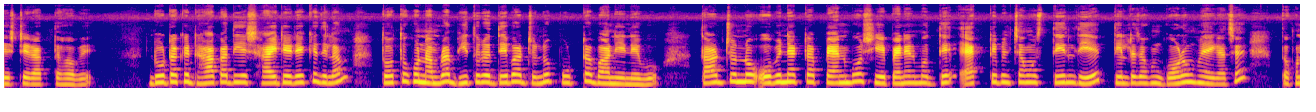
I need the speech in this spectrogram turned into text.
রেস্টে রাখতে হবে। ডোটাকে ঢাকা দিয়ে সাইডে রেখে দিলাম। ততক্ষণ আমরা ভিতরে দেবার জন্য পুরটা বানিয়ে নেব। তার জন্য ওভেনে একটা প্যান বসিয়ে প্যানের মধ্যে এক টেবিল চামচ তেল দিয়ে তেলটা যখন গরম হয়ে গেছে, তখন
